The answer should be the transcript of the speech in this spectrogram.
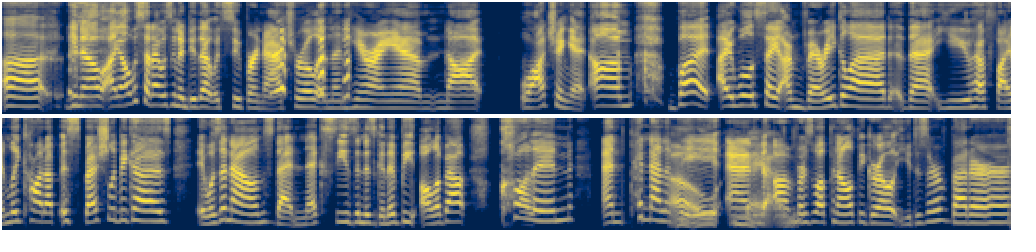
Uh You know, I always said I was going to do that with Supernatural, and then here I am not watching it. Um, but I will say I'm very glad that you have finally caught up, especially because it was announced that next season is going to be all about Colin and Penelope. Oh, and um, first of all, Penelope girl, you deserve better.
